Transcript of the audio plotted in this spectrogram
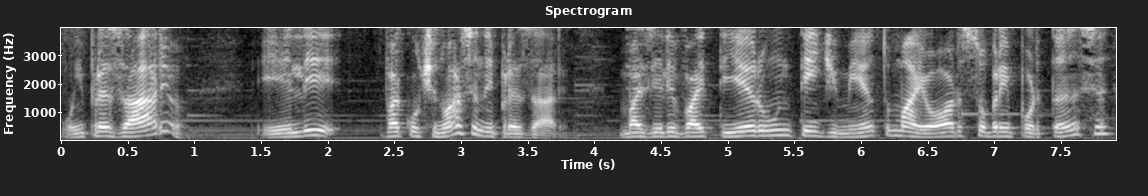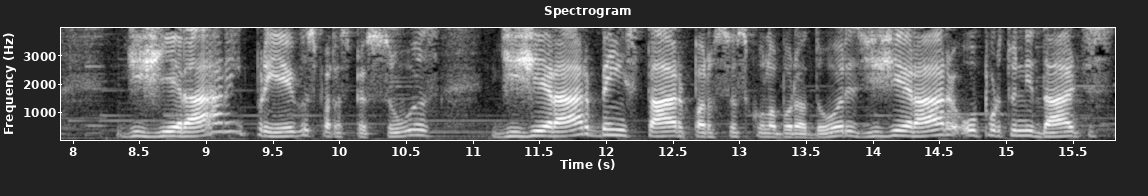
o empresário, ele vai continuar sendo empresário, mas ele vai ter um entendimento maior sobre a importância de gerar empregos para as pessoas, de gerar bem-estar para os seus colaboradores, de gerar oportunidades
